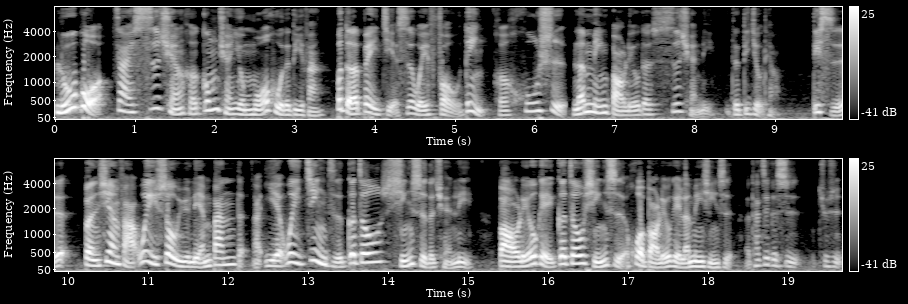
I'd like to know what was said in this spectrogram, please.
如果在私权和公权有模糊的地方，不得被解释为否定和忽视人民保留的私权利。这第九条。第十，本宪法未授予联邦的啊，也未禁止各州行使的权利，保留给各州行使或保留给人民行使。呃，它这个是。就是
